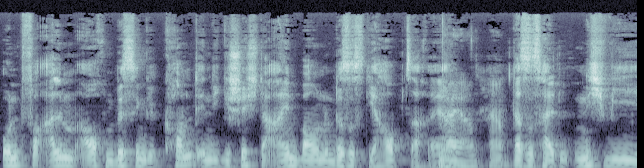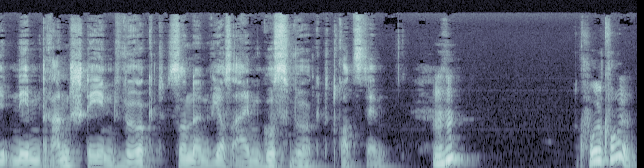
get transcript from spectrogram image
und vor allem auch ein bisschen gekonnt in die Geschichte einbauen und das ist die Hauptsache. Ja, ja, ja. Dass es halt nicht wie nebendran stehend wirkt, sondern wie aus einem Guss wirkt trotzdem. Mhm. Cool, cool.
